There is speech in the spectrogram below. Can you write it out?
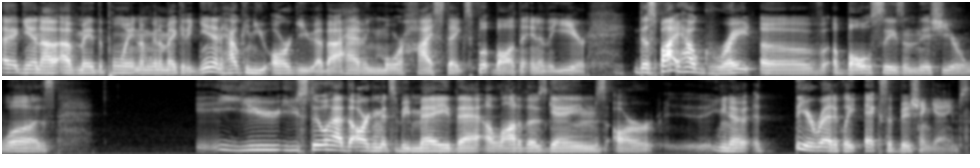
again I, have made the point and i'm going to make it again how can you argue about having more high stakes football at the end of the year? Despite how great of a bowl season this year was you you still have the argument to be made that a lot of those games are you know theoretically exhibition games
